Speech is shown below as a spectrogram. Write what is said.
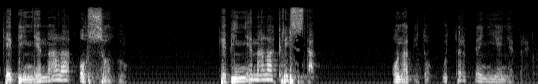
Keby nemala osobu, keby nemala Krista, ona by to utrpenie neprekla.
